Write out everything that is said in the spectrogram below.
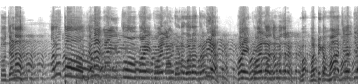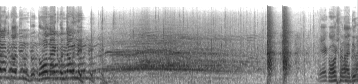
तो जना अरे तो जना कहीं तू कोई कोयला घणो घरो थोड़ी है? कोई कोयला समझ रहे? बट्टी का माँ जेब जोग तो दिन दो लाइट को जावली। एक और सुना दूँ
